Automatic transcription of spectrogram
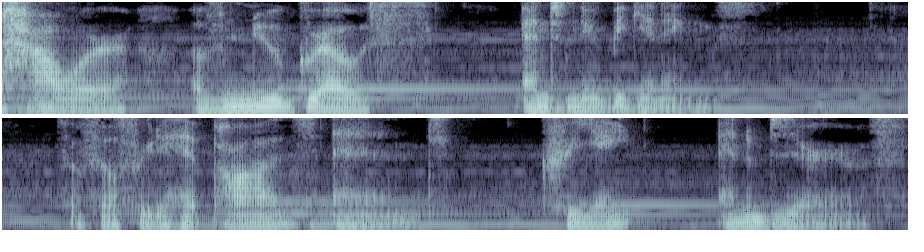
power of new growth and new beginnings. So feel free to hit pause and create, and observe.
